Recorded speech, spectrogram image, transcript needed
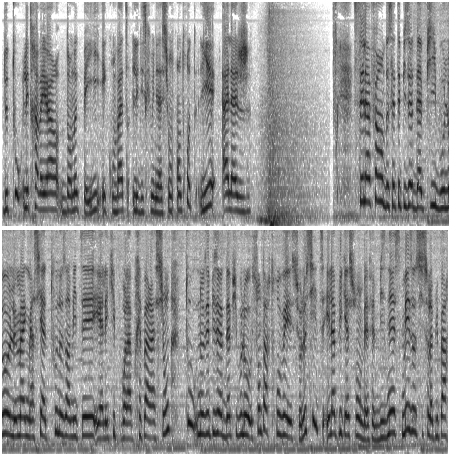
de tous les travailleurs dans notre pays et combattre les discriminations, entre autres liées à l'âge. C'est la fin de cet épisode d'Happy Boulot, le mag. Merci à tous nos invités et à l'équipe pour la préparation. Tous nos épisodes d'Happy Boulot sont à retrouver sur le site et l'application BFM Business, mais aussi sur la plupart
